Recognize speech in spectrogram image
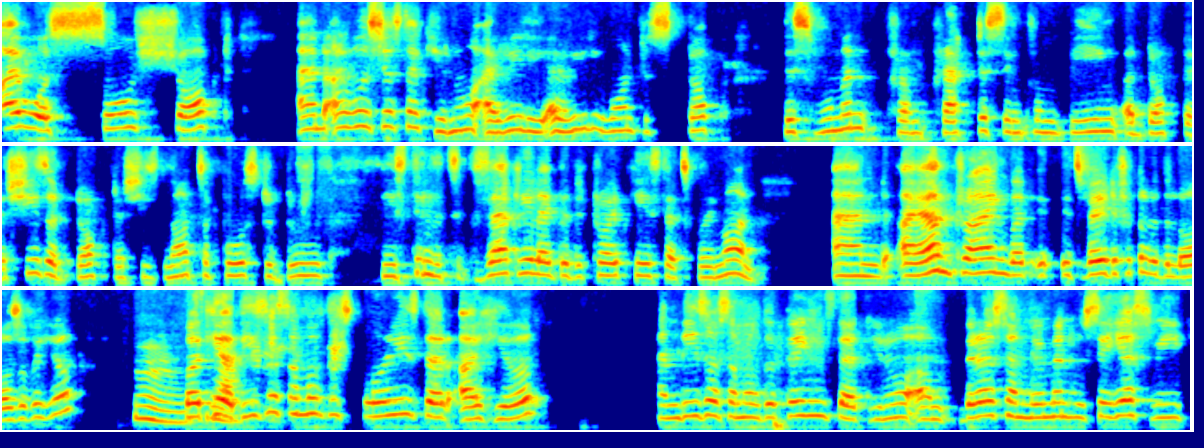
I was so shocked and i was just like you know i really i really want to stop this woman from practicing from being a doctor she's a doctor she's not supposed to do these things. It's exactly like the detroit case that's going on. And i am trying but it's very difficult with the laws over here. Mm, but yeah, yeah. these are some of the stories that i hear. And these are some of the things that you know um, there are some women who say yes we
